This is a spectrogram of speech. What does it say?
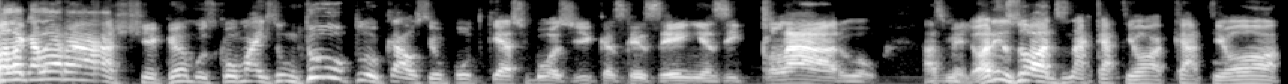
Fala galera, chegamos com mais um duplo K, seu podcast, boas dicas, resenhas e, claro, as melhores odds na KTO, KTO.com.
